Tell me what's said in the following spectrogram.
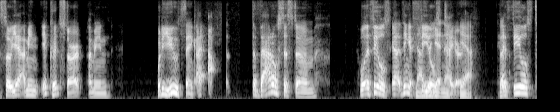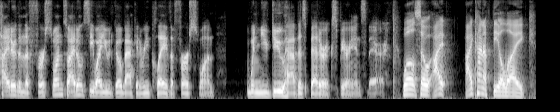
so yeah i mean it could start i mean what do you think i, I the battle system well it feels i think it No, feels tighter it. Yeah. it feels tighter than the first one so i don't see why you would go back and replay the first one when you do have this better experience there Well, so I I kind of feel like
